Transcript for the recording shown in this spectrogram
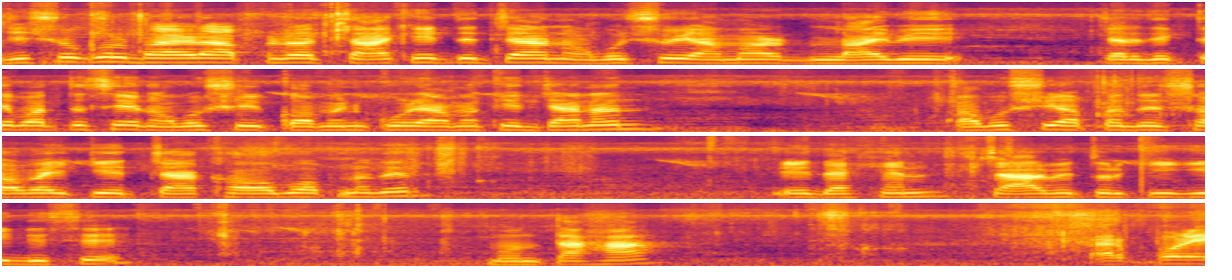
যে সকল ভাইরা আপনারা চা খেতে চান অবশ্যই আমার লাইভে যারা দেখতে পাচ্তেছেন অবশ্যই কমেন্ট করে আমাকে জানান। অবশ্যই আপনাদের সবাইকে চা খাওয়াবো আপনাদের। এই দেখেন চার ভেতর কি কি দিছে মন্তাহা। তারপরে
